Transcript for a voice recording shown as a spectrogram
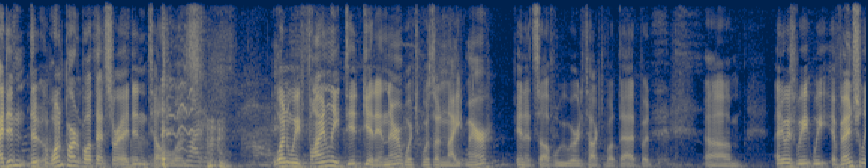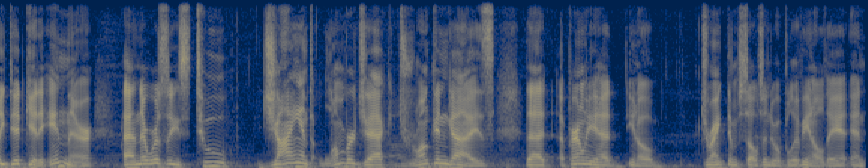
I didn't. The one part about that story I didn't tell was when we finally did get in there, which was a nightmare in itself. We already talked about that, but um, anyways, we we eventually did get in there, and there was these two giant lumberjack drunken guys that apparently had you know drank themselves into oblivion all day and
